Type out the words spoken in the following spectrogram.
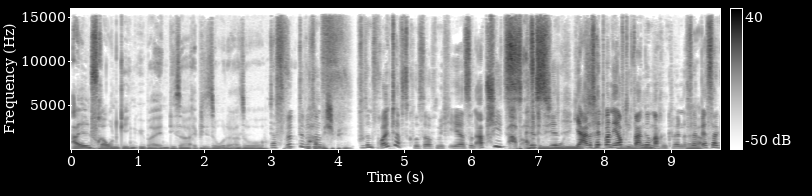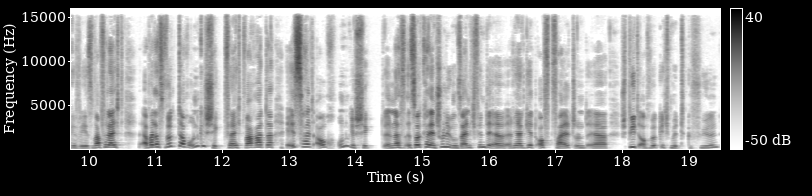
allen Frauen gegenüber in dieser Episode. Also, Das wirkte wie so, ein, ich- wie so ein Freundschaftskuss auf mich eher, so ein Abschiedsküsschen. Ja, das hätte man eher auf die Wange machen können, das wäre Ja. besser gewesen. War vielleicht, aber das wirkte auch ungeschickt. Vielleicht war er da, er ist halt auch ungeschickt. Das, es soll keine Entschuldigung sein. Ich finde, er reagiert oft falsch und er spielt auch wirklich mit Gefühlen.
